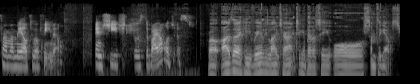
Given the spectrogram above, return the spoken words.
from a male to a female, and she chose the biologist. Well, either he really liked her acting ability or something else.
